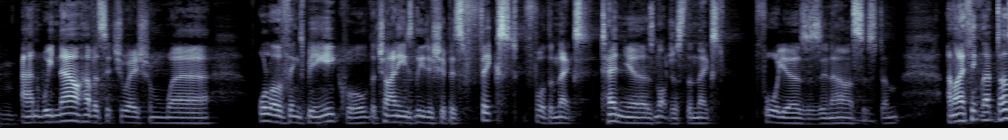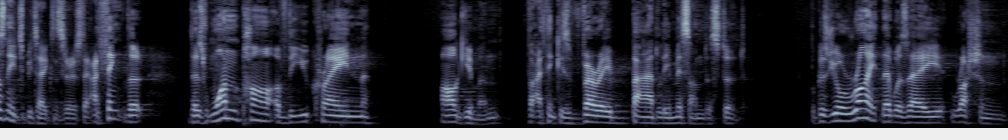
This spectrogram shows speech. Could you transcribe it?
Mm. And we now have a situation where, all other things being equal, the Chinese leadership is fixed for the next 10 years, not just the next four years as in our system. And I think that does need to be taken seriously. I think that there's one part of the Ukraine argument that I think is very badly misunderstood. Because you're right, there was a Russian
